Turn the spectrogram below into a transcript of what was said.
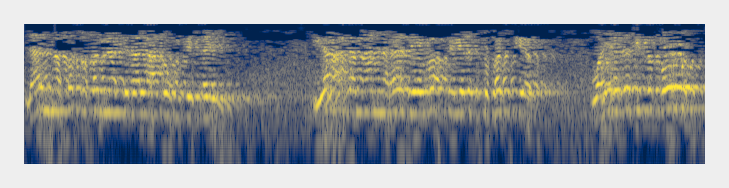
لأن فقط الناس لا يعلوهم في شيء. يعلم أن هذه الرأس هي التي تفكر وهي التي تقول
